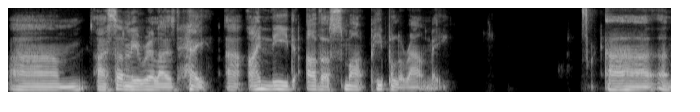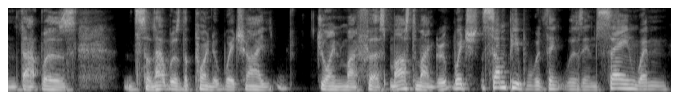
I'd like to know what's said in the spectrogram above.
Um, I suddenly realized, hey, uh, I need other smart people around me. Uh, and that was, so that was the point at which I joined my first mastermind group, which some people would think was insane when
